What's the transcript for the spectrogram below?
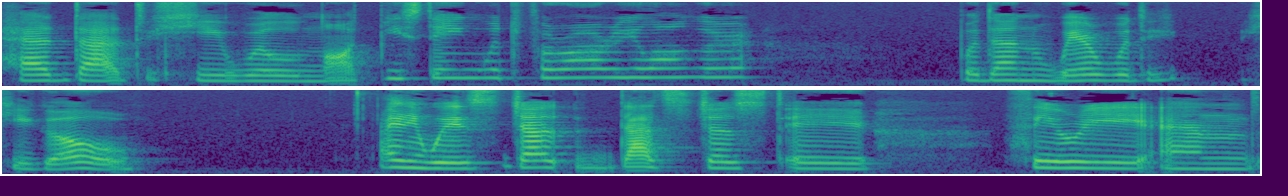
head that he will not be staying with Ferrari longer. But then where would he go? Anyways, just, that's just a theory and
